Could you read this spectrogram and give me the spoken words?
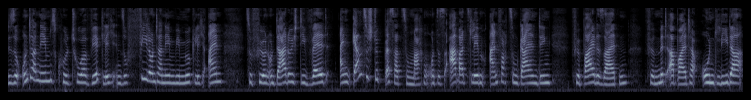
diese Unternehmenskultur wirklich in so viele Unternehmen wie möglich einzuführen und dadurch die Welt ein ganzes Stück besser zu machen und das Arbeitsleben einfach zum geilen Ding für beide Seiten, für Mitarbeiter und Leader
